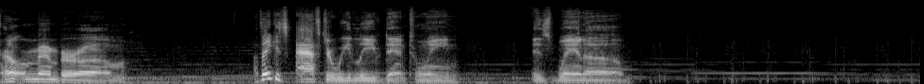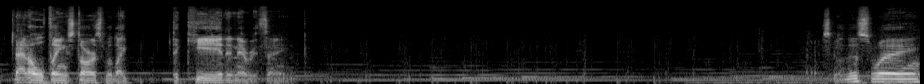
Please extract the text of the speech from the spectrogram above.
I don't remember, um... I think it's after we leave Dantooine is when, um... That whole thing starts with, like, the kid and everything. This way.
